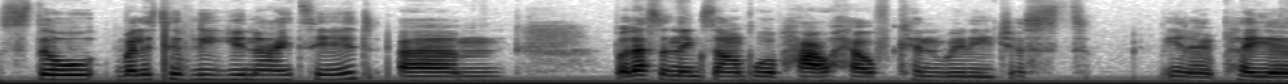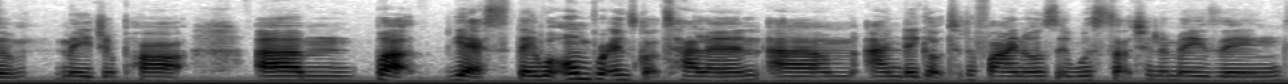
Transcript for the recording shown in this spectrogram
still relatively united. Um, but that's an example of how health can really just you know play a major part. Um, but yes they were on britain's got talent um, and they got to the finals. It was such an amazing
